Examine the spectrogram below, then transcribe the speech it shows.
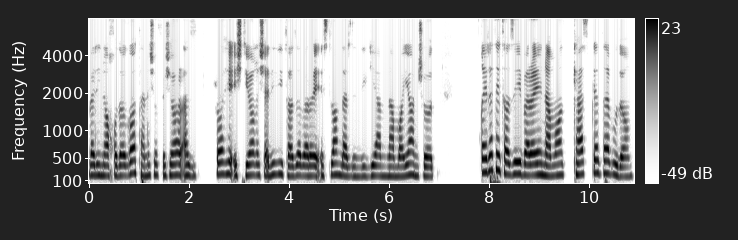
ولی ناخداگاه تنش و فشار از راه اشتیاق شدیدی تازه برای اسلام در زندگیم نمایان شد. غیرت تازه‌ای برای نماز کسب کرده بودم.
